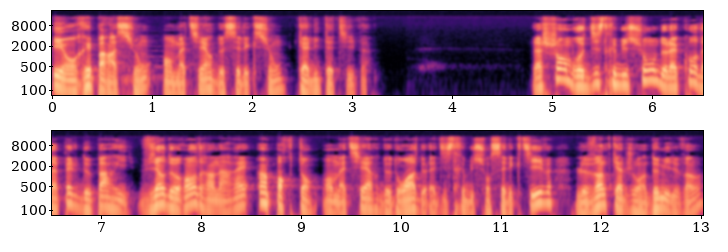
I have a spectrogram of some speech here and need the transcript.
et en réparation en matière de sélection qualitative. La Chambre distribution de la Cour d'appel de Paris vient de rendre un arrêt important en matière de droit de la distribution sélective le 24 juin 2020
